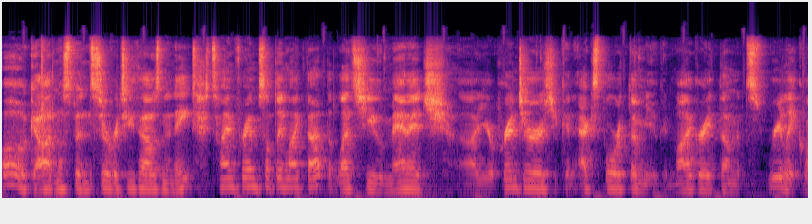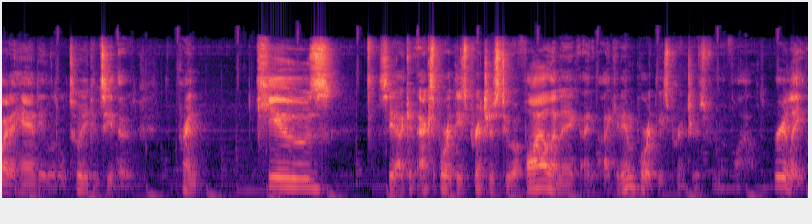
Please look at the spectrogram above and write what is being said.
Oh God, must have been Server 2008 timeframe, something like that, that lets you manage uh, your printers. You can export them, you can migrate them. It's really quite a handy little tool. You can see the, the print queues. See, I can export these printers to a file and I, I can import these printers from a file. Really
